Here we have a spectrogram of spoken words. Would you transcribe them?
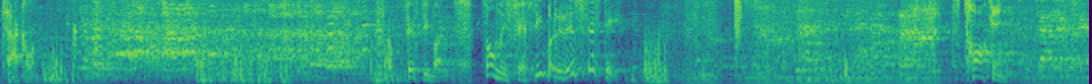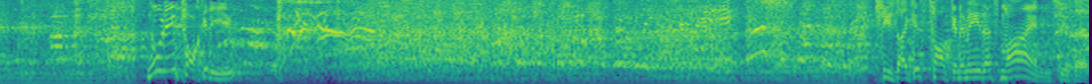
tackle them. 50 bucks. It's only 50, but it is 50. It's talking. Talking to you. She's like, it's talking to me, that's mine, she says.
